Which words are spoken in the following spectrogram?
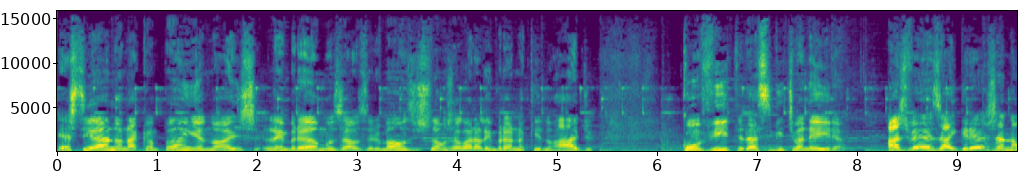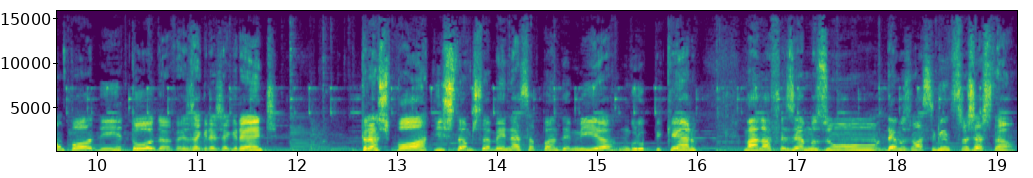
Este ano, na campanha, nós lembramos aos irmãos, estamos agora lembrando aqui no rádio, convite da seguinte maneira: às vezes a igreja não pode ir toda, às vezes a igreja é grande, transporte, estamos também nessa pandemia, um grupo pequeno, mas nós fizemos um, demos uma seguinte sugestão.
